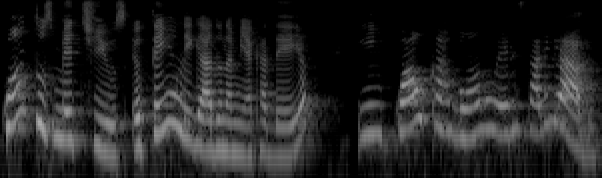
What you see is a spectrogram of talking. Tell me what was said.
quantos metis eu tenho ligado na minha cadeia e em qual carbono ele está ligado.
